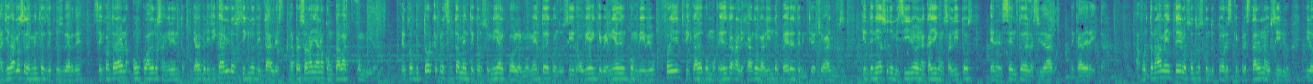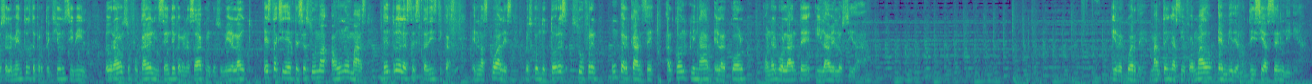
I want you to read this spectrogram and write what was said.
Al llegar los elementos de Cruz Verde, se encontraron un cuadro sangriento y al verificar los signos vitales, la persona ya no contaba con vida. El conductor que presuntamente consumía alcohol al momento de conducir o bien que venía de un convivio fue identificado como Edgar Alejandro Galindo Pérez de 28 años, quien tenía su domicilio en la calle Gonzalitos en el centro de la ciudad de Cadereyta. Afortunadamente los otros conductores que prestaron auxilio y los elementos de protección civil lograron sofocar el incendio que amenazaba con consumir el auto. Este accidente se suma a uno más dentro de las estadísticas en las cuales los conductores sufren un percance al combinar el alcohol con el volante y la velocidad. Y recuerde, manténgase informado en Videonoticias en línea.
